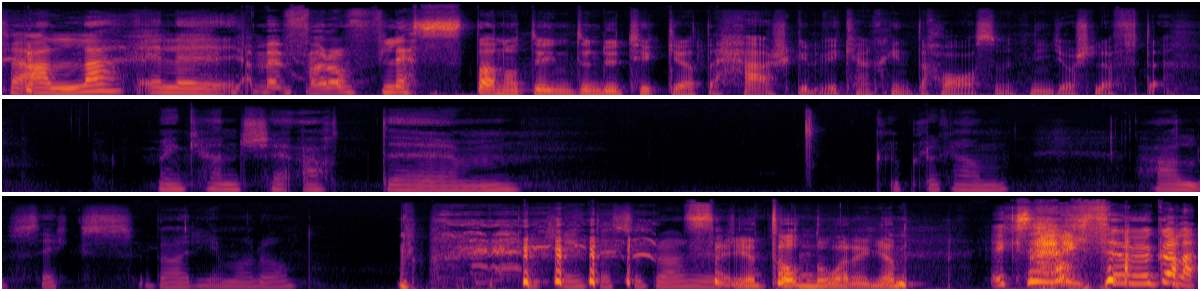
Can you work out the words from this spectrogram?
För alla, eller? Ja, men för de flesta, något du inte du tycker att det här skulle vi kanske inte ha som ett nyårslöfte. Men kanske att um, gå upp klockan halv sex varje morgon. Kanske inte så bra. Säger tonåringen. Exakt, men kolla.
